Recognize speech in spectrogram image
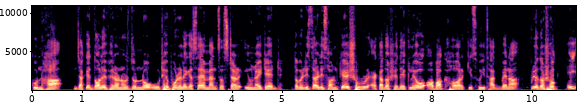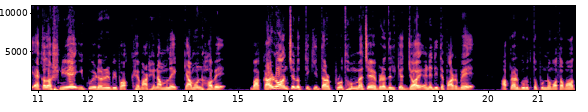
কুনহা। যাকে দলে ফেরানোর জন্য উঠে পড়ে লেগেছে ম্যানচেস্টার ইউনাইটেড। তবে রিসার্লিসনকে শুরুর একাদশে দেখলেও অবাক হওয়ার কিছুই থাকবে না। প্রিয় দর্শক, এই একাদশ নিয়ে ইকুয়েডরের বিপক্ষে মাঠে নামলে কেমন হবে? বা কার্লো আঞ্চেলত্তি কি তার প্রথম ম্যাচে ব্রাজিলকে জয় এনে দিতে পারবে? আপনার গুরুত্বপূর্ণ মতামত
